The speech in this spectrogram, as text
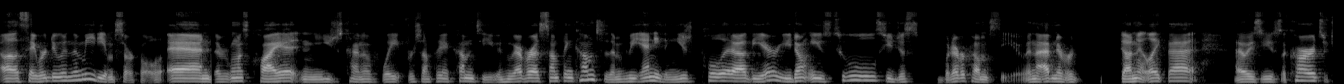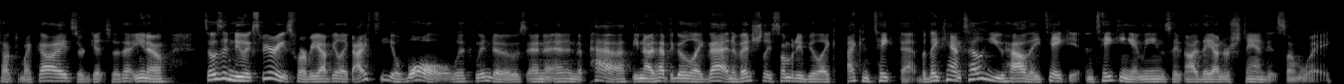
Uh, say we're doing the medium circle and everyone's quiet and you just kind of wait for something to come to you. And whoever has something come to them, be anything. You just pull it out of the air. You don't use tools. You just whatever comes to you. And I've never done it like that. I always use the cards or talk to my guides or get to that, you know. So it was a new experience for me. I'd be like, I see a wall with windows and and a path. You know, I'd have to go like that, and eventually somebody would be like, I can take that, but they can't tell you how they take it. And taking it means that uh, they understand it some way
